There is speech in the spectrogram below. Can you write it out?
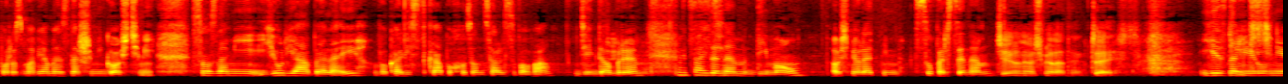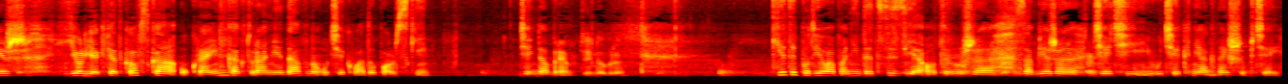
porozmawiamy z naszymi gośćmi. Są z nami Julia Belej, wokalistka pochodząca z Lwowa. Dzień dobry. dobry. Z synem Dimą, ośmioletnim supersynem. Dzielny ośmiolatek, cześć. Jest z nami Cześć. również Julia Kwiatkowska, Ukrainka, która niedawno uciekła do Polski. Dzień dobry. Dzień dobry. Kiedy podjęła Pani decyzję o tym, że zabierze dzieci i ucieknie jak najszybciej?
